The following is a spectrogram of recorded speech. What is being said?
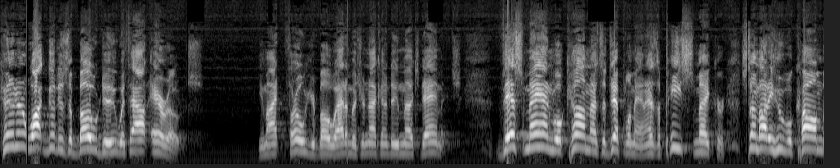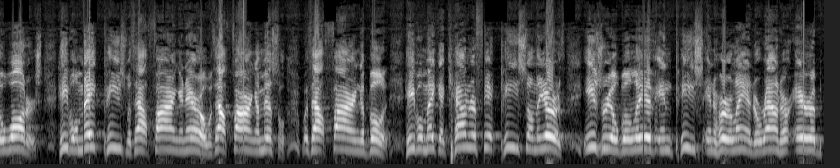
Cooner, what good does a bow do without arrows? You might throw your bow at him, but you're not going to do much damage. This man will come as a diplomat, as a peacemaker, somebody who will calm the waters. He will make peace without firing an arrow, without firing a missile, without firing a bullet. He will make a counterfeit peace on the earth. Israel will live in peace in her land around her Arab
